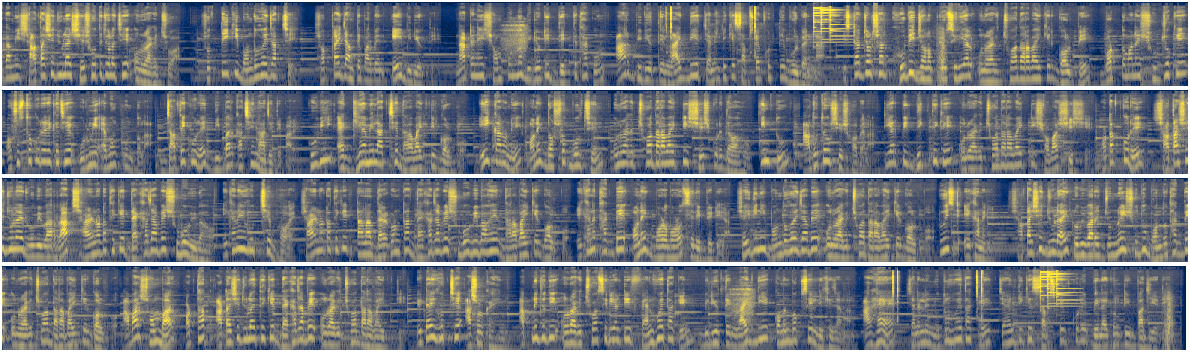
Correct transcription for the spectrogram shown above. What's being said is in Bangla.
আগামী সাতাশে জুলাই শেষ হতে চলেছে অনুরাগের ছোঁয়া। সত্যিই কি বন্ধ হয়ে যাচ্ছে? সবটাই জানতে পারবেন এই ভিডিওতে। না টেনে সম্পূর্ণ ভিডিওটি দেখতে থাকুন আর ভিডিওতে লাইক দিয়ে চ্যানেলটিকে সাবস্ক্রাইব করতে ভুলবেন না। স্টার জলসার খুবই জনপ্রিয় সিরিয়াল অনুরাগ ছোঁয়া ধারাবাহিকের গল্পে বর্তমানে সূর্যকে অসুস্থ করে রেখেছে উর্মি এবং কুন্তলা, যাতে করে দীপার কাছে না যেতে পারে। খুবই একঘেয়ামি লাগছে ধারাবাহিকটির গল্প। এই কারণে অনেক দর্শক বলছেন, অনুরাগের ছোঁয়া ধারাবাহিকটি শেষ করে দেওয়া হোক। কিন্তু আদতেও শেষ হবে না। টিআরপির দিক থেকে অনুরাগের ছোঁয়া ধারাবাহিকটি সবার শীর্ষে। হঠাৎ করে সাতাশে জুলাই রবিবার রাত সাড়ে নটা থেকে দেখা যাবে শুভ বিবাহ। এখানেই হচ্ছে ভয়। সাড়ে নটা থেকে টানা দেড় ঘণ্টা দেখা যাবে শুভ বিবাহের ধারাবাহিকের গল্প। এখানে থাকবে অনেক বড় বড় সেলিব্রিটিরা সেই দিনই বন্ধ হয়ে যাবে অনুরাগের ছোঁয়া ধারাবাহিকের গল্প। টুইস্ট এখানেই। সাতাশে জুলাই রবিবারের জন্যই শুধু বন্ধ থাকবে অনুরাগের ছোঁয়া ধারাবাহিকের গল্প। আবার সোমবার, অর্থাৎ আঠাশে জুলাই থেকে দেখা যাবে অনুরাগের ছোঁয়া ধারাবাহিকটি। এটাই হচ্ছে আসল কাহিনী। আপনি যদি অনুরাগের ছোঁয়া সিরিয়ালটির ফ্যান হয়ে থাকেন, ভিডিওতে লাইক দিয়ে কমেন্ট বক্সে লিখে জানান। আর হ্যাঁ চ্যানেলে নতুন হয়ে থাকলে চ্যানেলটিকে সাবস্ক্রাইব করে বেল আইকনটি বাজিয়ে দিন।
